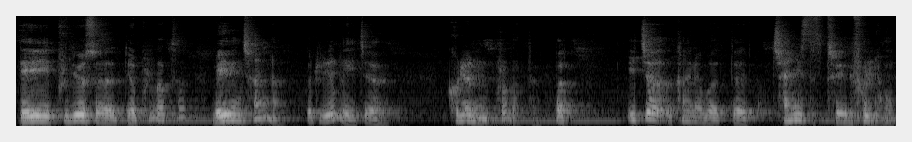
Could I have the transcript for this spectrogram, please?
They produce uh, their product made in China, but really it's a Korean product. But it's a kind of a, the Chinese trade volume,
